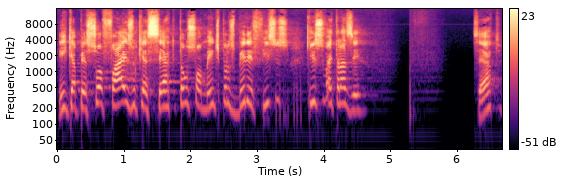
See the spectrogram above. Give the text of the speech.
em que a pessoa faz o que é certo tão somente pelos benefícios que isso vai trazer. Certo?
